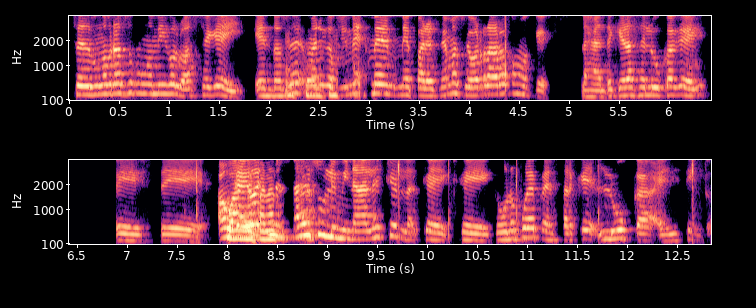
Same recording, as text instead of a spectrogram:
se dé un abrazo con un amigo lo hace gay. Entonces, marico, a mí me, me, me parece demasiado raro como que la gente quiera hacer Luca gay. Este, aunque hay varios mensajes subliminales que, que, que uno puede pensar que Luca es distinto.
